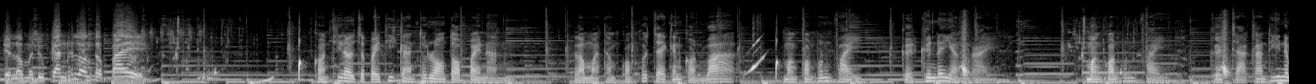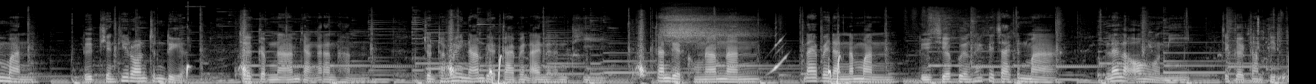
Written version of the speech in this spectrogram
เดี๋ยวเรามาดูการทดลองต่อไป ก่อนที่เราจะไปที่การทดลองต่อไปนั้น เรามาทำความเข้าใจกันก่อนว่า มังกรพ่นไฟเกิดขึ้นได้อย่างไร มังกรพ่นไฟเกิดจากการที่น้ำมัน หรือเทียนที่ร้อนจนเดือด เจอกับน้ำอย่างกระทันหัน จนทำให้น้ำเดือดกลายเป็นไอในทันที การเดือดของน้ำนั้น ได้ไปดันน้ำมัน หรือเชื้อเพลิงให้กระจายขึ้นมา และละอองเหล่านี้จะเกิดการติดไฟ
